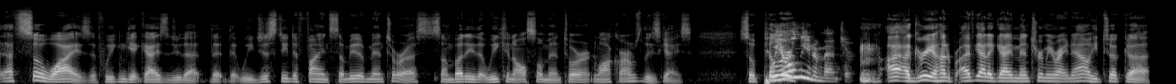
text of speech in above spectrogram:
That's so wise. If we can get guys to do that, that, that we just need to find somebody to mentor us, somebody that we can also mentor and lock arms with these guys. So We all need a mentor. I agree. 100. I've got a guy mentoring me right now. He took, uh,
